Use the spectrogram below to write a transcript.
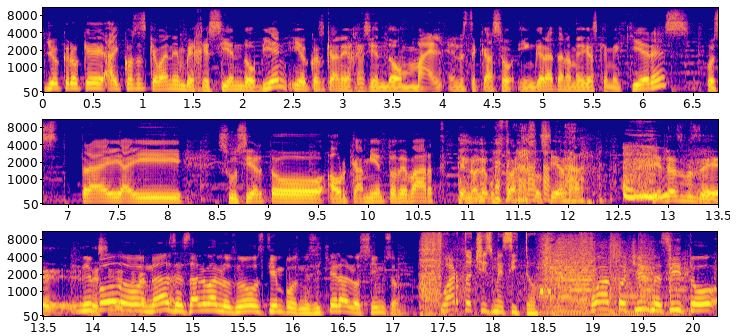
yo creo que hay cosas que van envejeciendo bien y hay cosas que van envejeciendo mal. En este caso, Ingrata, no me digas que me quieres, pues trae ahí su cierto ahorcamiento de Bart que no le gustó a la sociedad. Y entonces, pues, de, Ni modo, nada se salva en los nuevos tiempos, ni siquiera los Simpson. Cuarto chismecito. Cuarto chismecito,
